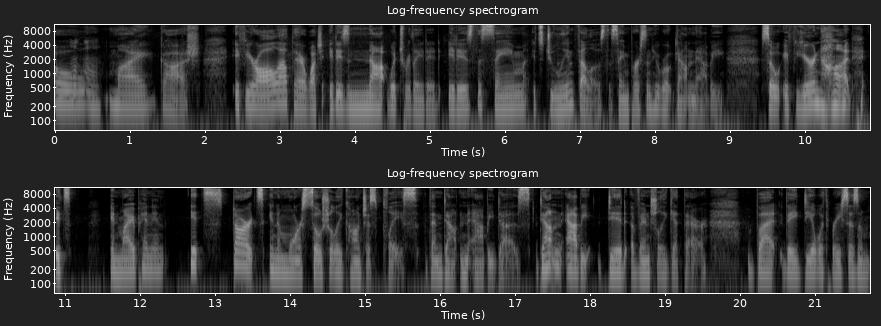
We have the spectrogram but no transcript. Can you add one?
Oh my gosh. If you're all out there watching, it is not witch related. It is the same, it's Julian Fellowes, the same person who wrote Downton Abbey. So if you're not, it's, in my opinion, it starts in a more socially conscious place than Downton Abbey does. Downton Abbey did eventually get there, but they deal with racism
